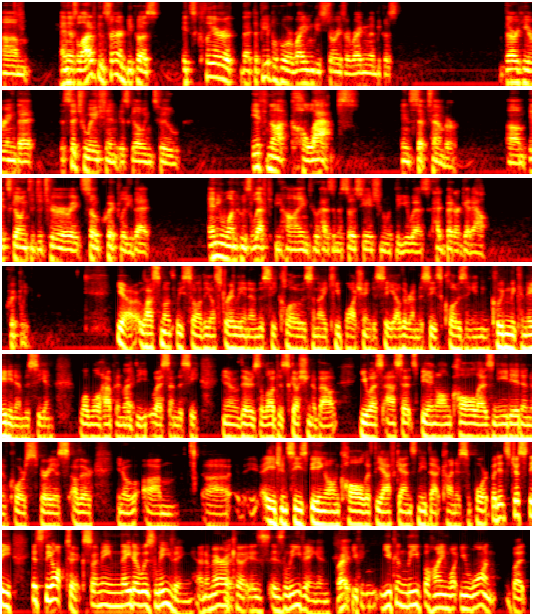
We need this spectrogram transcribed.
Um, and there's a lot of concern because it's clear that the people who are writing these stories are writing them because they're hearing that the situation is going to, if not collapse in September, um, it's going to deteriorate so quickly that anyone who's left behind who has an association with the US had better get out quickly. Yeah, last month we saw the Australian embassy close, and I keep watching to see other embassies closing, including the Canadian embassy, and what will happen right. with the U.S. embassy. You know, there's a lot of discussion about U.S. assets being on call as needed, and of course, various other, you know, um, uh, agencies being on call if the Afghans need that kind of support. But it's just the it's the optics. I mean, NATO is leaving, and America right. is is leaving, and right. you can you can leave behind what you want, but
